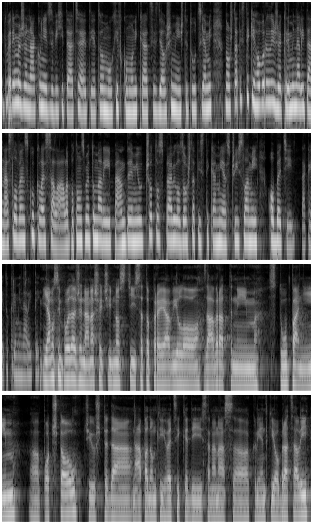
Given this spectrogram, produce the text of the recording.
Tak veríme, že nakoniec vychytáte aj tieto muchy v komunikácii s ďalšími inštitúciami. No štatistiky hovorili, že kriminalita na Slovensku klesala, ale potom sme tu mali pandémiu. Čo to spravilo so štatistikami a s číslami obetí takejto kriminality? Ja musím povedať, že na našej činnosti sa to prejavilo závratným stúpaním e, počtov, či už teda nápadom tých vecí, kedy sa na nás e, klientky obracali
